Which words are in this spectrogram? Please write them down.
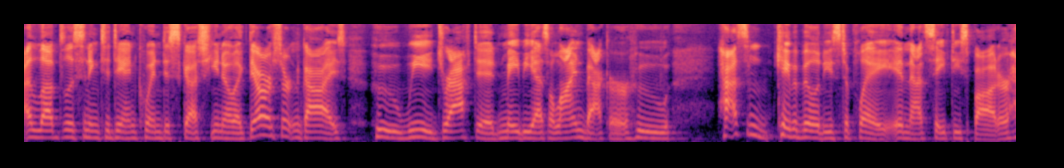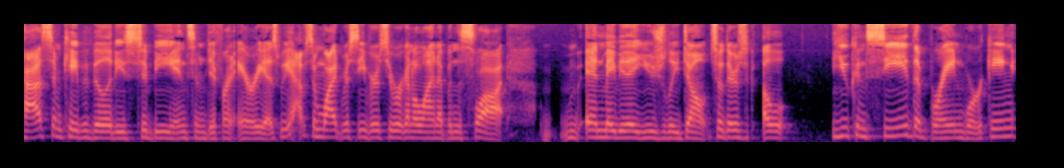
I loved listening to Dan Quinn discuss, you know, like there are certain guys who we drafted maybe as a linebacker who has some capabilities to play in that safety spot or has some capabilities to be in some different areas. We have some wide receivers who are going to line up in the slot and maybe they usually don't. So there's a you can see the brain working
